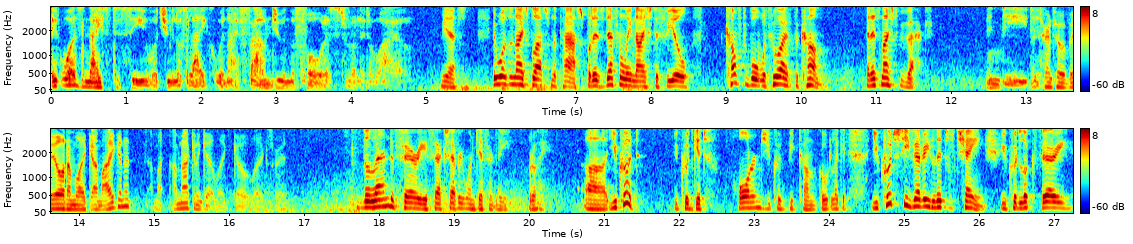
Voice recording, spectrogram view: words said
It was nice to see what you looked like when I found you in the forest for a little while. Yes. It was a nice blast from the past, but it's definitely nice to feel comfortable with who I've become. And it's nice to be back. Indeed. I Turn to Avil and I'm like, am I gonna? Am I, I'm not gonna get like goat legs, right? The land of fairy affects everyone differently, Roy. Uh, you could. You could get horns, you could become goat legged. You could see very little change. You could look very,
